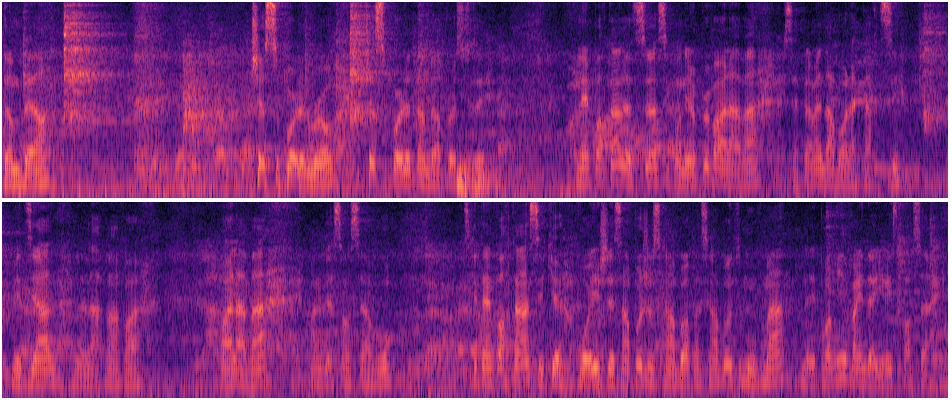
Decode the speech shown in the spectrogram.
dumbbell, chest supported row, chest supported dumbbell press, excusez. L'important de ça, c'est qu'on est un peu vers l'avant. Ça permet d'avoir la partie médiale de l'avant vers, vers l'avant, manque de son cerveau. Ce qui est important, c'est que, vous voyez, je descends pas jusqu'en bas parce qu'en bas du mouvement, les premiers 20 degrés, il se passe rien.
